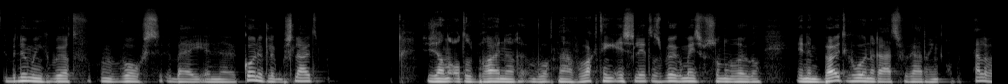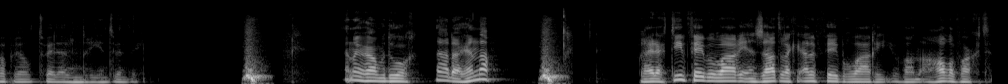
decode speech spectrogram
De benoeming gebeurt vervolgens bij een koninklijk besluit Suzanne Otters-Bruiner wordt naar verwachting geïnstalleerd als burgemeester van Zonnebreugel in een buitengewone raadsvergadering op 11 april 2023. En dan gaan we door naar de agenda. Vrijdag 10 februari en zaterdag 11 februari van half acht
